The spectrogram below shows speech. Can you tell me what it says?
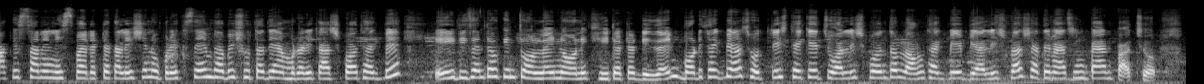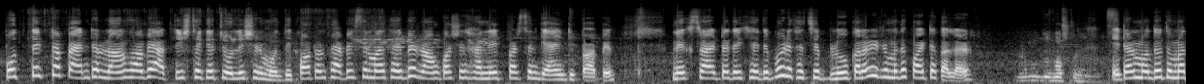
পাকিস্তানের ইন্সপায়ার্ড একটা কালেকশন উপরে সেম ভাবে সুতা দিয়ে এমব্রয়ডারি কাজ করা থাকবে। এই ডিজাইনটাও কিন্তু অনলাইনে অনেক হিট একটা ডিজাইন বডি থাকবে আর ছত্রিশ থেকে চুয়াল্লিশ পর্যন্ত লং থাকবে, বিয়াল্লিশ প্লাস সাথে ম্যাচিং প্যান্ট পাচ্ছ। প্রত্যেকটা প্যান্টের লং হবে আটত্রিশ থেকে চল্লিশের মধ্যে। কটন ফ্যাব্রিক্সের মধ্যে থাকবে, রং কষের হান্ড্রেড পার্সেন্ট গ্যারান্টি পাবে। নেক্সট আরেকটা দেখিয়ে দেবো, এটা থাকছে ব্লু কালার এটার মধ্যে কয়টা কালার এটার মধ্যে তোমরা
